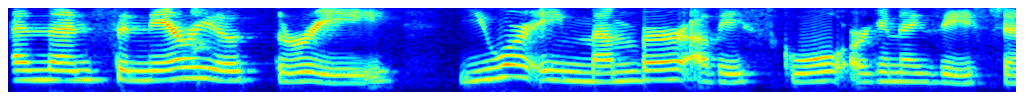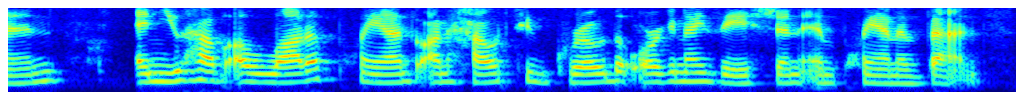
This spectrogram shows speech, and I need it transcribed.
And then scenario three, you are a member of a school organization and you have a lot of plans on how to grow the organization and plan events,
